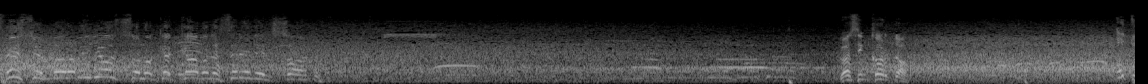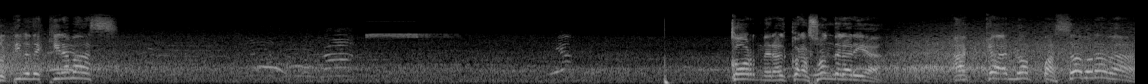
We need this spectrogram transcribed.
Eso es maravilloso lo que acaba de hacer Ederson. Lo hacen corto. Otro tiro de esquina más. Córner al corazón del área. Acá no ha pasado nada.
